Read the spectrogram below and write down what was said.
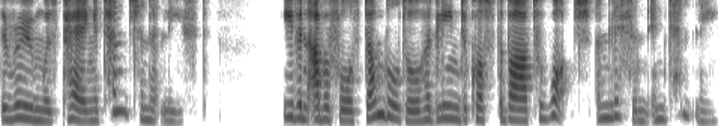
The room was paying attention at least. Even Aberforth Dumbledore had leaned across the bar to watch and listen intently.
